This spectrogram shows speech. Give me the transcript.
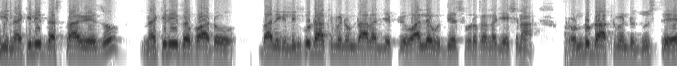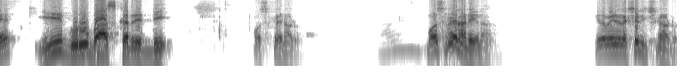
ఈ నకిలీ దస్తావేజు నకిలీతో పాటు దానికి లింకు డాక్యుమెంట్ ఉండాలని చెప్పి వాళ్ళే ఉద్దేశపూర్వకంగా చేసిన రెండు డాక్యుమెంట్ చూస్తే ఈ గురు భాస్కర్ రెడ్డి మోసపోయినాడు. మోసపోయినాడు ఆయన. ఇరవై ఐదు లక్షలు ఇచ్చినాడు.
